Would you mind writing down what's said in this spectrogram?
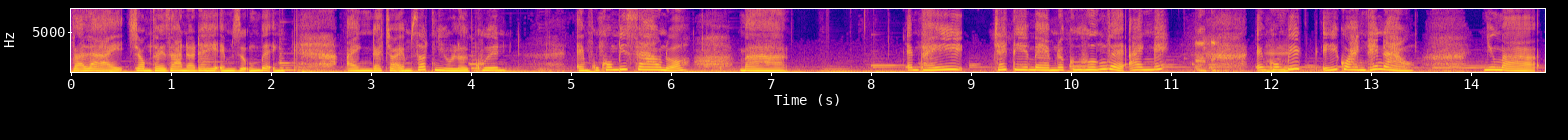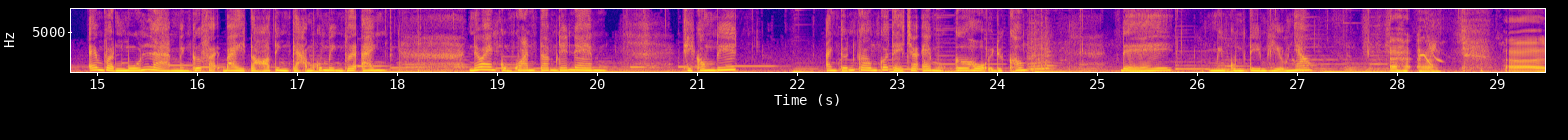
Vả lại trong thời gian ở đây em dưỡng bệnh Anh đã cho em rất nhiều lời khuyên. Em cũng không biết sao nữa Mà Em thấy trái tim em nó cứ hướng về anh ấy. Em không biết ý của anh thế nào Nhưng mà em vẫn muốn là mình cứ phải bày tỏ tình cảm của mình với anh. Nếu anh cũng quan tâm đến em Thì không biết Anh Tuấn Công có thể cho em một cơ hội được không? Để mình cùng tìm hiểu nhau. À, à, à,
